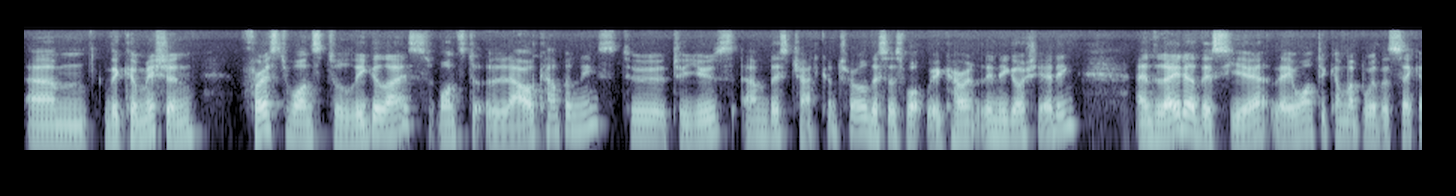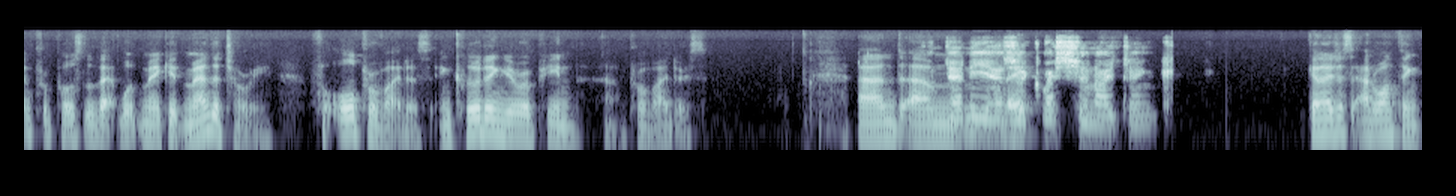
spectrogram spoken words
um, the Commission first wants to legalize, wants to allow companies to, to use um, this chat control. This is what we're currently negotiating. And later this year, they want to come up with a second proposal that would make it mandatory for all providers, including European uh, providers. And um, Danny has they, a question, I think. Can I just add one thing?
